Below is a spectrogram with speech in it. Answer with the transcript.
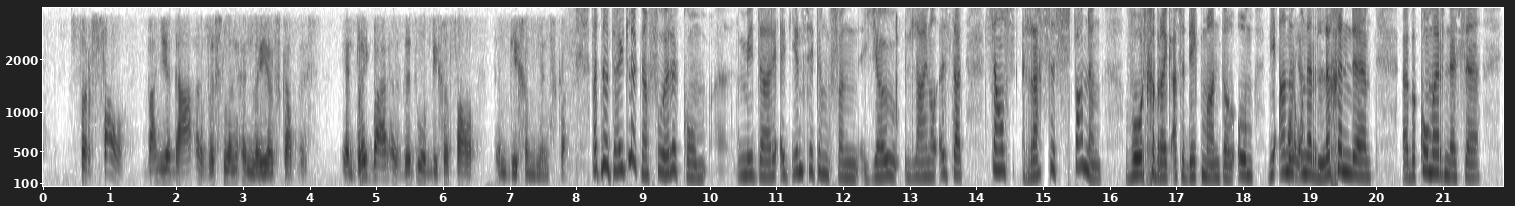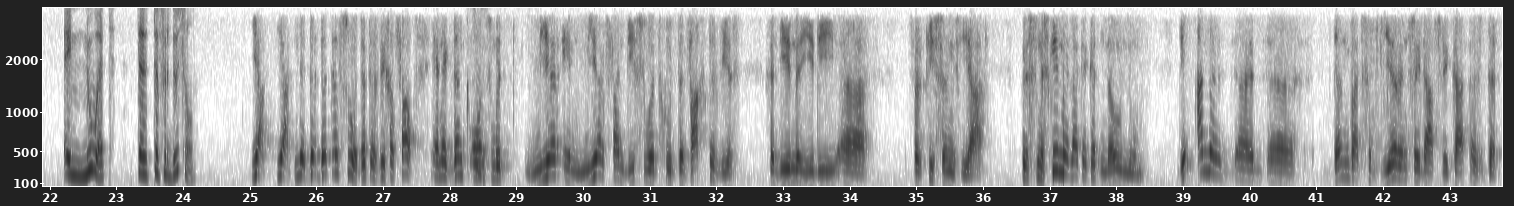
verval wanneer daar 'n wisseling in leierskap is. En blykbaar is dit ook die geval in die gemeenskap. Wat nou duidelik na vore kom eh, met daardie uiteensetting van jou Lionel is dat selfs rasse spanning word gebruik as 'n dekmantel om die ander oh, ja. onderliggende uh, bekommernisse en nood te te verdoesel. Ja, ja, nee, dit dit is so, dit is die geval en ek dink ons moet meer en meer van die soort goed te wagte wees gedurende hierdie uh verkiesingsjaar. Dis miskien moet laat ek dit nou noem. Die ander uh, uh ding wat gebeur in Suid-Afrika is dit.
